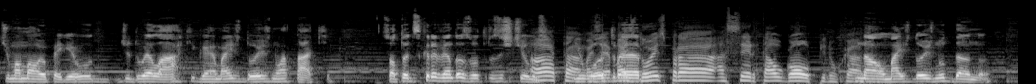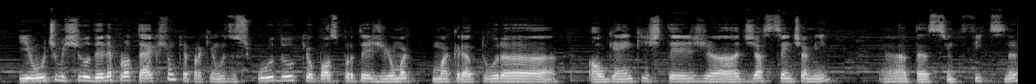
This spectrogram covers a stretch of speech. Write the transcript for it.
De uma mão, eu peguei o de duelar, que ganha mais 2 no ataque. Só tô descrevendo os outros estilos. Ah, tá, e o mas é outro mais dois pra acertar o golpe, no caso. Não, mais dois no dano. E o último estilo dele é Protection, que é pra quem usa escudo, que eu posso proteger uma, uma criatura, alguém que esteja adjacente a mim, é, até 5 feet, né?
